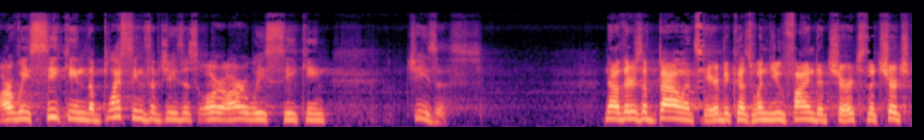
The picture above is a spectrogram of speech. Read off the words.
are we seeking the blessings of Jesus or are we seeking Jesus? Now, there's a balance here because when you find a church, the church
